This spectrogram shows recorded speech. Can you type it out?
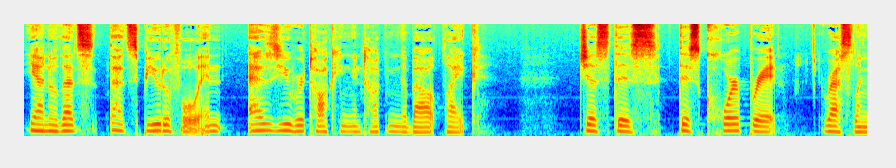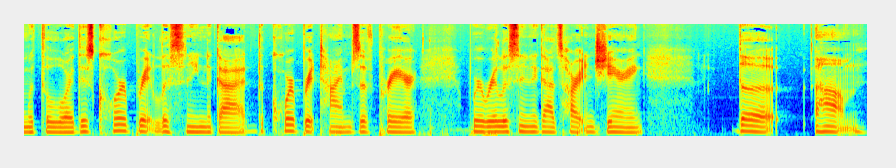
Yeah, no, that's that's beautiful. And as you were talking and talking about like just this this corporate wrestling with the Lord, this corporate listening to God, the corporate times of prayer where we're listening to God's heart and sharing. The um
